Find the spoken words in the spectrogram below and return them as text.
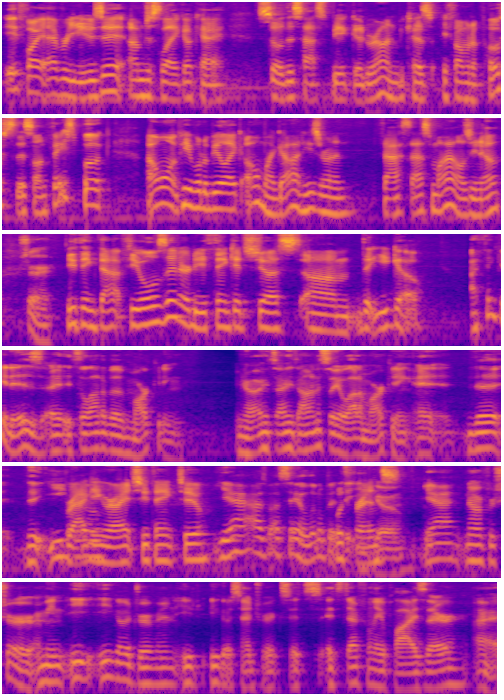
if I ever use it, I'm just like, okay, so this has to be a good run because if I'm going to post this on Facebook, I want people to be like, oh my god, he's running fast ass miles. You know? sure Do you think that fuels it, or do you think it's just um, the ego? I think it is. Uh, It's a lot of a marketing. You know, it's, it's honestly a lot of marketing. And the the ego, Bragging rights, you think too? Yeah, I was about to say a little bit With friends? ego. Yeah, no, for sure. I mean, e- ego driven, e- egocentrics. It's it's definitely applies there uh,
